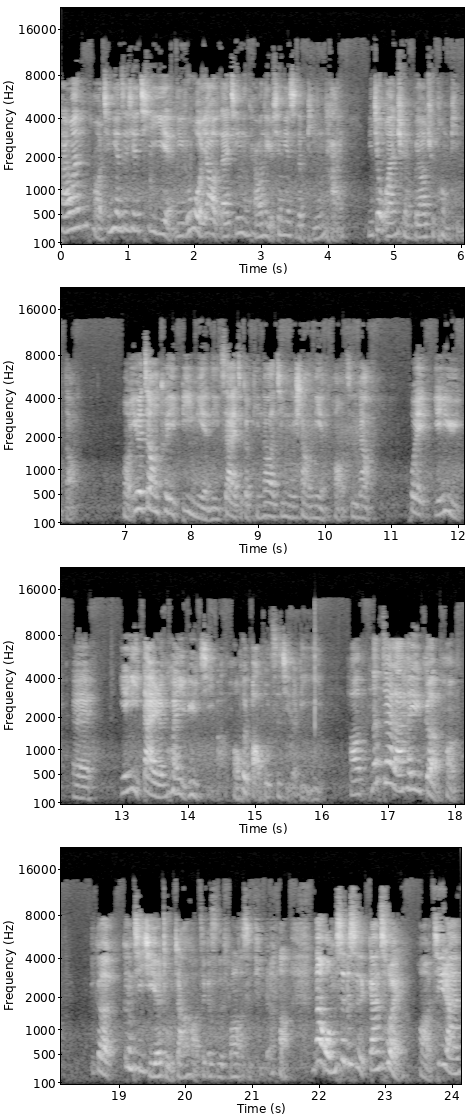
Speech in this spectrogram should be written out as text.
台湾哦，今天这些企业，你如果要来经营台湾的有线电视的平台，你就完全不要去碰频道，哦，因为这样可以避免你在这个频道的经营上面，哈，怎么样，会严以呃严以待人，宽以律己嘛，好，会保护自己的利益。好，那再来还有一个，哈。一个更积极的主张哈，这个是冯老师提的哈。那我们是不是干脆哈，既然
